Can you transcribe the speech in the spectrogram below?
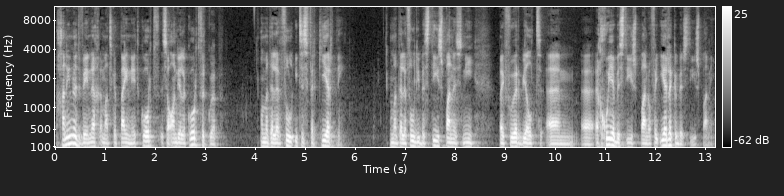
gaan nie noodwendig 'n maatskappy net kort sy aandele kort verkoop omdat hulle voel iets is verkeerd nie. Omdat hulle voel die bestuurspan is nie byvoorbeeld ehm um, 'n uh, 'n goeie bestuurspan of 'n eerlike bestuurspan nie.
